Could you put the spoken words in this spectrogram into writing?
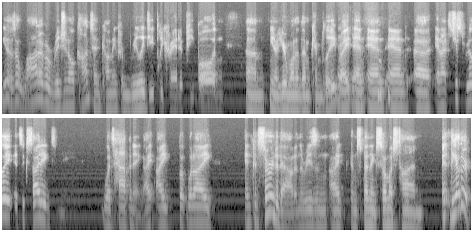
you know there's a lot of original content coming from really deeply creative people and um, you know you're one of them kimberly Thank right you. and and and uh, and it's just really it's exciting to me what's happening i i but what i am concerned about and the reason i am spending so much time the other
